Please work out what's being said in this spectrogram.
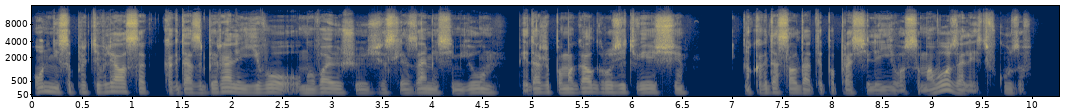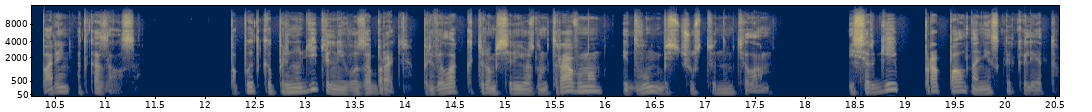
Он не сопротивлялся, когда забирали его умывающуюся слезами семью и даже помогал грузить вещи, но когда солдаты попросили его самого залезть в кузов, парень отказался. Попытка принудительно его забрать привела к трем серьезным травмам и двум бесчувственным телам. И Сергей пропал на несколько лет.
